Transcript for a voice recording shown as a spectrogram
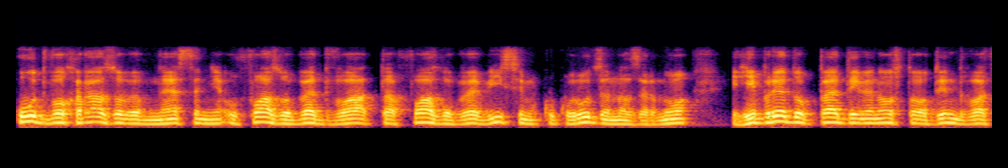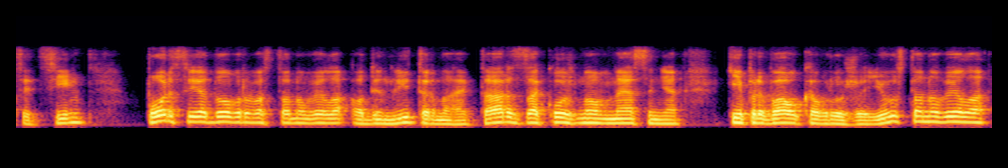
у двохразове внесення у фазу В2 та фазу В8 кукурудзи на зерно гібриду П9127. Порція добрива становила 1 літр на гектар за кожного внесення, і прибавка врожаю становила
